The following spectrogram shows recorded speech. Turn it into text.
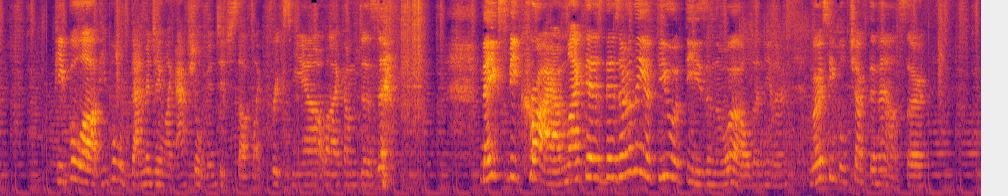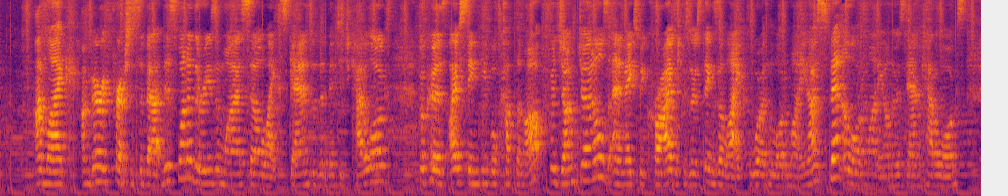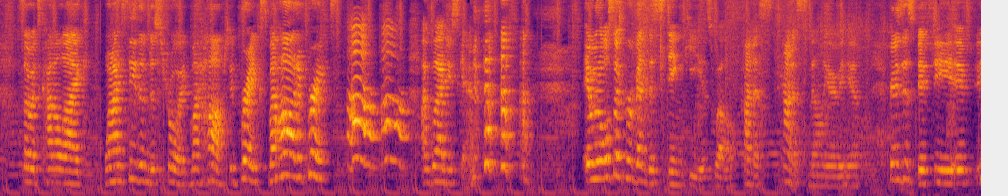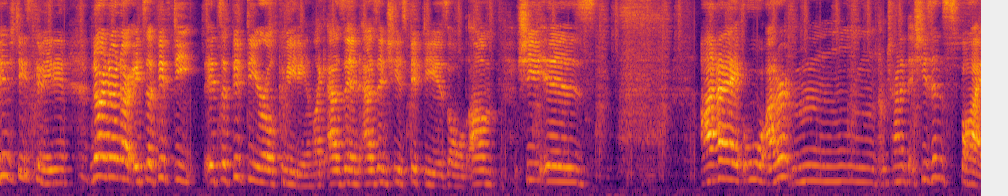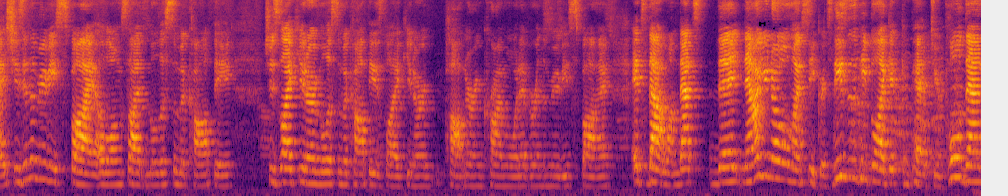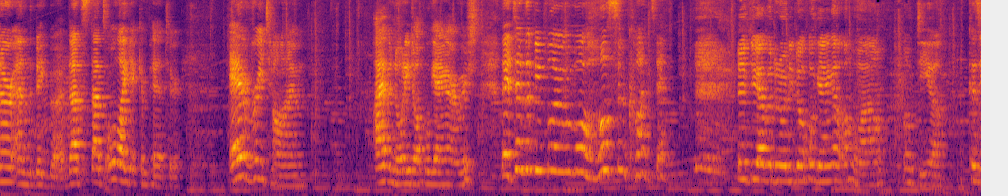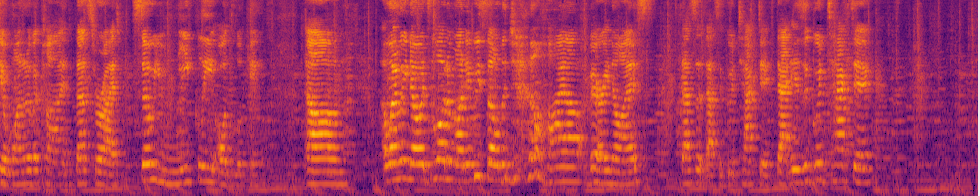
People are uh, people damaging like actual vintage stuff like freaks me out. Like I'm just makes me cry. I'm like there's there's only a few of these in the world and you know most people chuck them out so I'm like, I'm very precious about this. One of the reason why I sell like scans of the vintage catalogs because I've seen people cut them up for junk journals and it makes me cry because those things are like worth a lot of money. And I've spent a lot of money on those damn catalogs. So it's kind of like when I see them destroyed, my heart, it breaks, my heart, it breaks. Ah, ah. I'm glad you scan. it would also prevent the stinky as well. Kind of, kind of smelly over here. Who's this 50, 50s comedian? No, no, no. It's a 50, it's a 50 year old comedian. Like as in, as in she is 50 years old. Um, she is, I, ooh, I don't, mm, I'm trying to think. She's in Spy. She's in the movie Spy alongside Melissa McCarthy. She's like, you know, Melissa McCarthy's like, you know, partner in crime or whatever in the movie Spy. It's that one. That's the now you know all my secrets. These are the people I get compared to. Paul Dano and the Big Bird. That's that's all I get compared to. Every time. I have a naughty doppelganger. I wish they tend to people over more wholesome content. If you have a naughty doppelganger, oh wow. Oh dear. Because you're one of a kind. That's right. So uniquely odd looking. Um, when we know it's a lot of money, we sell the journal higher. Very nice. That's a that's a good tactic. That is a good tactic.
